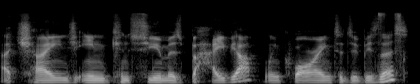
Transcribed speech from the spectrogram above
a change in consumers' behaviour when inquiring to do business?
